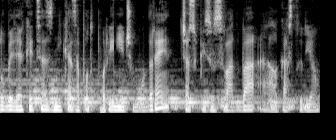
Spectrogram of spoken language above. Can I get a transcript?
Lubeľa, keď sa vzniká za podpory niečo modré, časopisu Svadba a Alka Studio.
